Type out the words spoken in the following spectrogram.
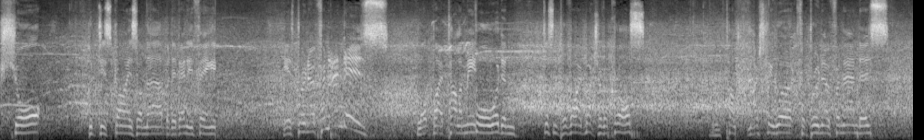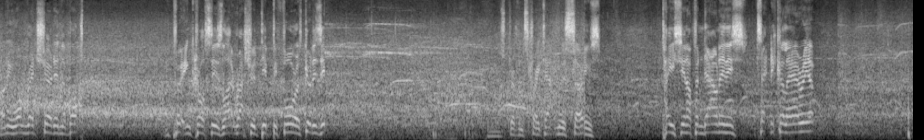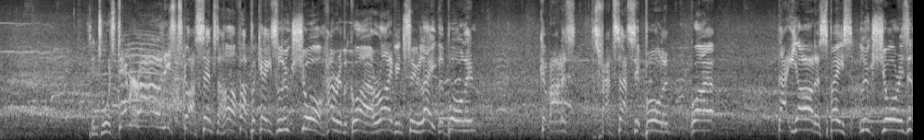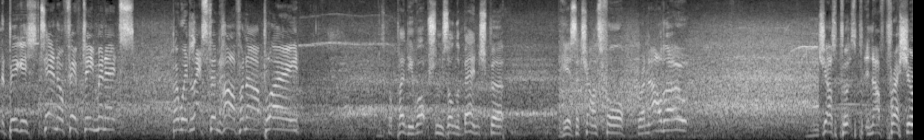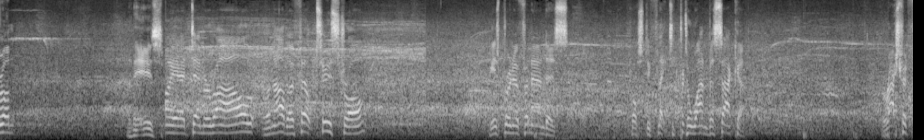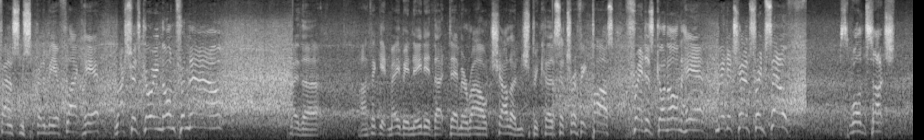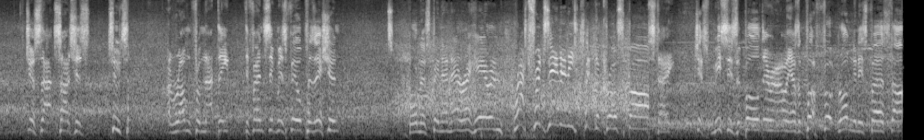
Shaw. Good disguise on that, but if anything, here's Bruno Fernandes. Blocked by Palomino forward and doesn't provide much of a cross. nicely worked for Bruno Fernandes. Only one red shirt in the box. And putting crosses like Rashford did before, as good as it. He's driven straight at Musso. He's pacing up and down in his technical area. In towards Demiral, and he's got a centre half up against Luke Shaw. Harry Maguire arriving too late. The ball in. Cavadas, it's fantastic ball, and Maguire. That yard of space, Luke Shaw isn't the biggest. 10 or 15 minutes, but with less than half an hour played. He's got plenty of options on the bench, but here's a chance for Ronaldo. Just puts enough pressure on and it is. Demiral, Ronaldo felt too strong. Here's Bruno Fernandes. Cross deflected to Wan-Bissaka. Rashford found some going to be a flag here. Rashford's going on for now. Either I think it maybe needed that Demiral challenge because it's a terrific pass. Fred has gone on here, made a chance for himself. It's one touch, just that touch is two a run from that deep defensive midfield position. Oh, there's been an error here, and Rashford's in, and he's clipped the crossbar. Stay just misses the ball. Demiral, he hasn't put a foot wrong in his first start.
